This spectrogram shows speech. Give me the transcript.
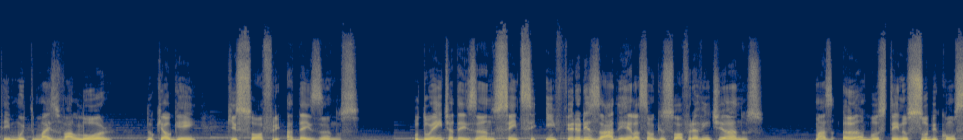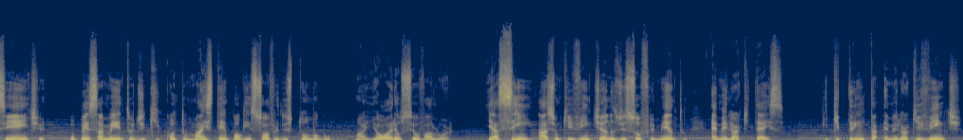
tem muito mais valor do que alguém que sofre há 10 anos. O doente há 10 anos sente-se inferiorizado em relação ao que sofre há 20 anos. Mas ambos têm no subconsciente o pensamento de que quanto mais tempo alguém sofre do estômago, maior é o seu valor. E assim acham que 20 anos de sofrimento é melhor que 10 e que 30 é melhor que 20.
